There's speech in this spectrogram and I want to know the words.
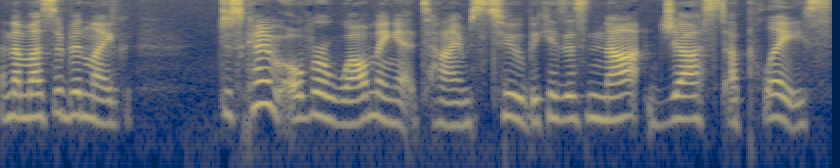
And that must have been like just kind of overwhelming at times too because it's not just a place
